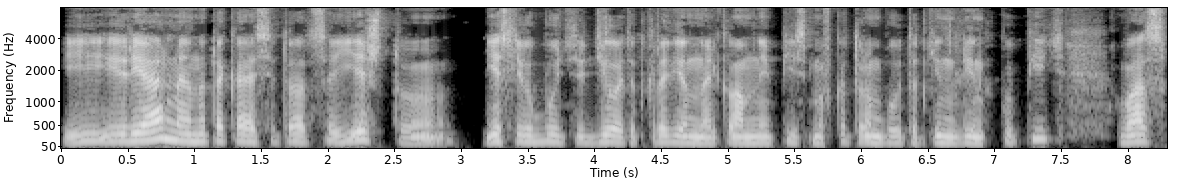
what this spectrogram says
И реально на такая ситуация есть, что если вы будете делать откровенно рекламные письма, в котором будет один линк купить, вас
